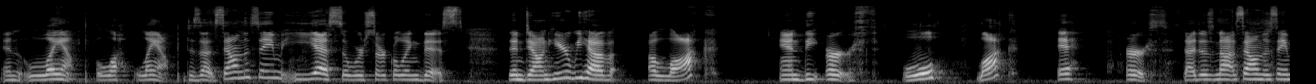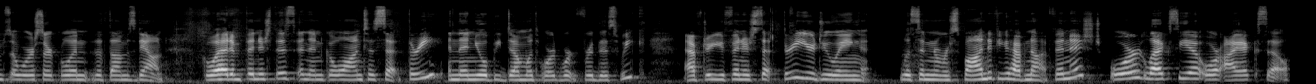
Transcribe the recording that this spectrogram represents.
and lamp, l, lamp. Does that sound the same? Yes, so we're circling this. Then down here we have a lock and the earth. L, lock, eh, earth. That does not sound the same, so we're circling the thumbs down. Go ahead and finish this and then go on to set three, and then you'll be done with word work for this week. After you finish set three, you're doing listen and respond if you have not finished, or Lexia or IXL.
